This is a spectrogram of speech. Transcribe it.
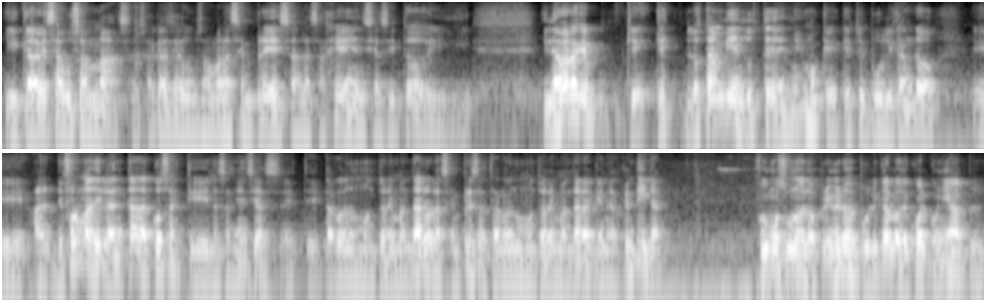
y cada vez se abusan más, o sea, cada vez se abusan más las empresas, las agencias y todo. Y, la verdad que, lo están viendo ustedes mismos que, estoy publicando eh, de forma adelantada cosas que las agencias este, tardan un montón en mandar o las empresas tardan un montón en mandar aquí en Argentina. Fuimos uno de los primeros de publicar lo de Qualcomm y Apple.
